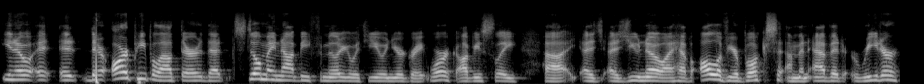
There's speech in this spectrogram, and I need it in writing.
you know, it, it, there are people out there that still may not be familiar with you and your great work. Obviously, uh, as, as you know, I have all of your books. I'm an avid reader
